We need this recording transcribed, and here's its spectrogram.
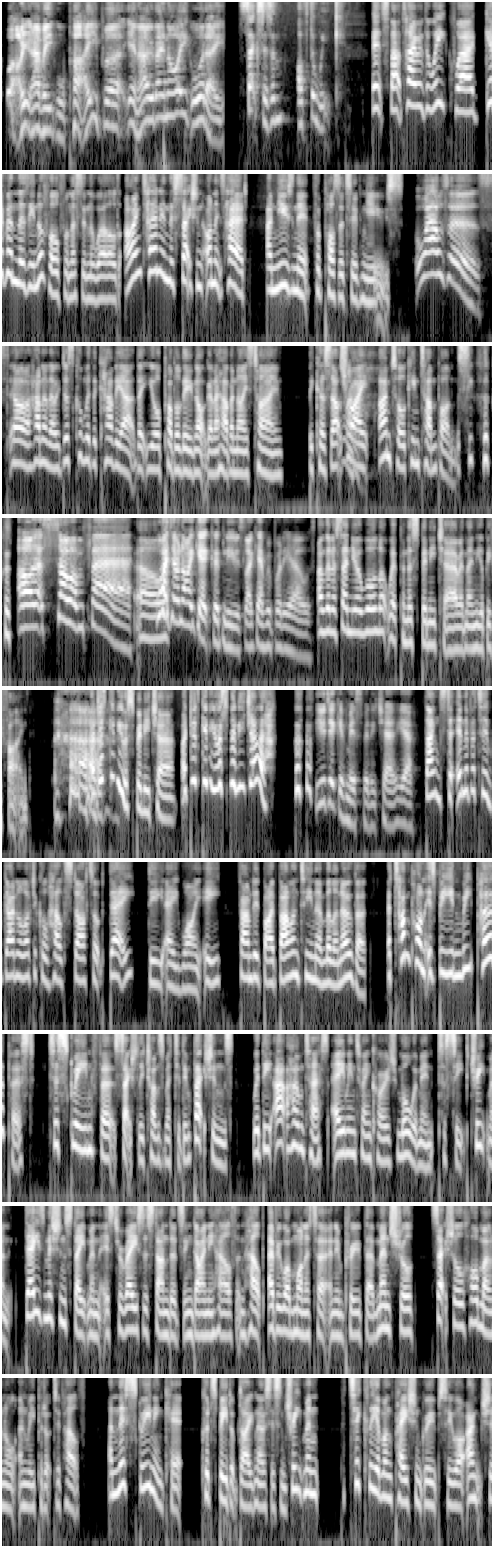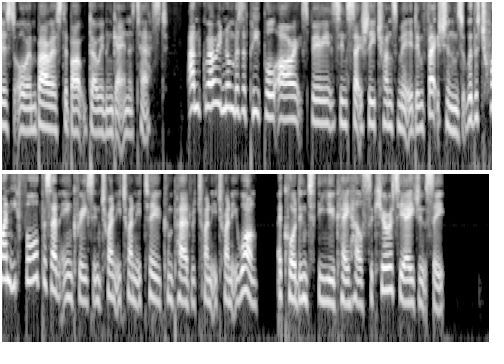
Well, you have equal pay, but, you know, they're not equal, are they? Sexism of the week. It's that time of the week where, given there's enough awfulness in the world, I'm turning this section on its head and using it for positive news. Wowzers! Oh, Hannah, though, it does come with the caveat that you're probably not going to have a nice time. Because that's right, I'm talking tampons. Oh, that's so unfair. Oh. Why don't I get good news like everybody else? I'm going to send you a walnut whip and a spinny chair, and then you'll be fine. I did give you a spinny chair. I did give you a spinny chair. You did give me a spinny chair, yeah. Thanks to innovative gynecological health startup Daye, D A Y E, founded by Valentina Milanova, a tampon is being repurposed to screen for sexually transmitted infections, with the at home test aiming to encourage more women to seek treatment. Daye's mission statement is to raise the standards in gynae health and help everyone monitor and improve their menstrual, sexual, hormonal, and reproductive health. And this screening kit could speed up diagnosis and treatment, particularly among patient groups who are anxious or embarrassed about going and getting a test. And growing numbers of people are experiencing sexually transmitted infections, with a 24% increase in 2022 compared with 2021, according to the UK Health Security Agency.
